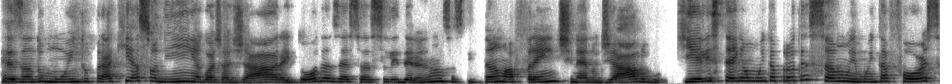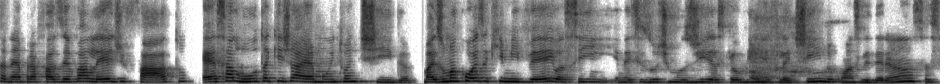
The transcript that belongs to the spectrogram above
rezando muito para que a Soninha, a Guajajara e todas essas lideranças que estão à frente né, no diálogo, que eles tenham muita proteção e muita força né, para fazer valer de fato essa luta que já é muito antiga. Mas uma coisa que me veio assim nesses últimos dias que eu vim refletindo com as lideranças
